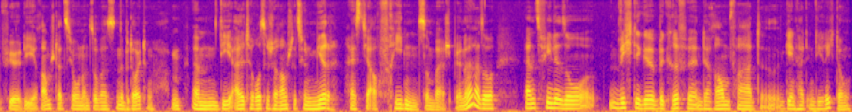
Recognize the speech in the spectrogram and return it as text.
für die Raumstation und sowas eine Bedeutung haben. Ähm, die alte russische Raumstation Mir heißt ja auch Frieden zum Beispiel. Ne? Also ganz viele so wichtige Begriffe in der Raumfahrt äh, gehen halt in die Richtung.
